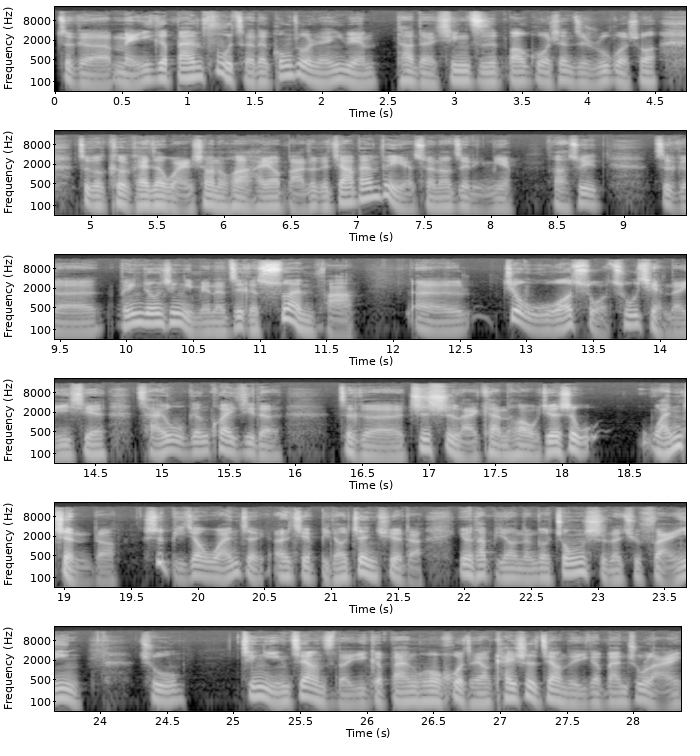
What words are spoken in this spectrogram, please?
这个每一个班负责的工作人员他的薪资，包括甚至如果说这个课开在晚上的话，还要把这个加班费也算到这里面啊。所以这个培训中心里面的这个算法，呃。就我所粗浅的一些财务跟会计的这个知识来看的话，我觉得是完整的，是比较完整而且比较正确的，因为它比较能够忠实的去反映出经营这样子的一个班或或者要开设这样的一个班出来，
